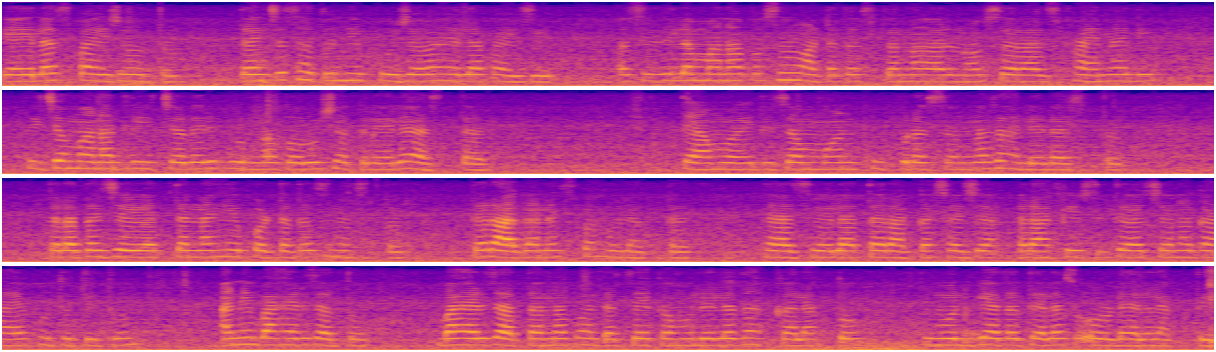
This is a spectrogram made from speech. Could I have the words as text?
यायलाच पाहिजे होतं. त्यांच्याच हातून ही पूजा व्हायला पाहिजे. असं तिला मनापासून वाटत असताना अर्णव सर आज फायनली तिच्या मनातली इच्छा तरी पूर्ण करू शकलेले असतात. त्यामुळे तिचं मन खूप प्रसन्न झालेलं असतं. तर आता जेव्हा त्यांना हे पटतच नसतं. तर रागानेच पाहू लागतात. त्याच वेळेला आता राकेशाच्या राकेश तिथे अचानक गायब होतो तिथून आणि बाहेर जातो. बाहेर जाताना पण त्याचा एका मुलीला धक्का लागतो. ती मुलगी आता त्यालाच ओरडायला लागते.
